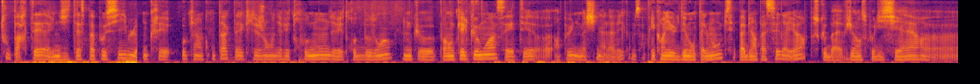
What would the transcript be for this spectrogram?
tout partait à une vitesse pas possible. On créait aucun contact avec les gens. Il y avait trop de monde, il y avait trop de besoins. Donc euh, pendant quelques mois, ça a été euh, un peu une machine à laver comme ça. Et quand il y a eu le démantèlement, qui s'est pas bien passé d'ailleurs, parce que bah, violence policière, euh,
